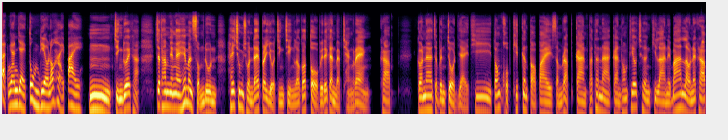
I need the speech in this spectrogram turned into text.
จัดงานใหญ่ตุ่มเดียวแล้วหายไป อืม จริงด้วยค่ะ จะทำยังไงให้มันสมดุลให้ชุมชนได้ประโยชน์จริง ๆ แล้วก็โตไปด้วยกันแบบแข็งแรง ครับ ก็น่าจะเป็นโจทย์ใหญ่ที่ต้องขบคิดกันต่อไปสำหรับการพัฒนาการท่องเที่ยวเชิงกีฬาในบ้านเรานะครับ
